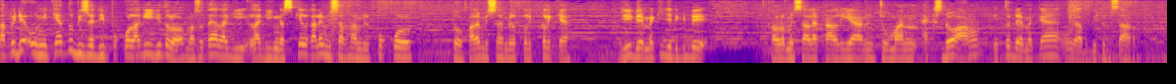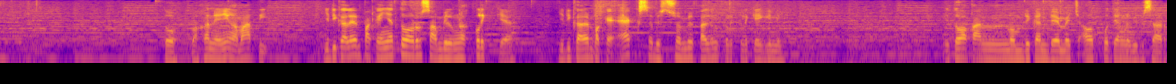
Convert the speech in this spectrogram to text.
Tapi dia uniknya tuh bisa dipukul lagi gitu loh. Maksudnya lagi lagi nge-skill kalian bisa sambil pukul. Tuh, kalian bisa sambil klik-klik ya. Jadi damage-nya jadi gede. Kalau misalnya kalian cuman X doang, itu damage-nya nggak begitu besar. Tuh, bahkan ini nggak mati. Jadi kalian pakainya tuh harus sambil ngeklik ya. Jadi kalian pakai X habis itu sambil kalian klik-klik kayak gini. Itu akan memberikan damage output yang lebih besar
